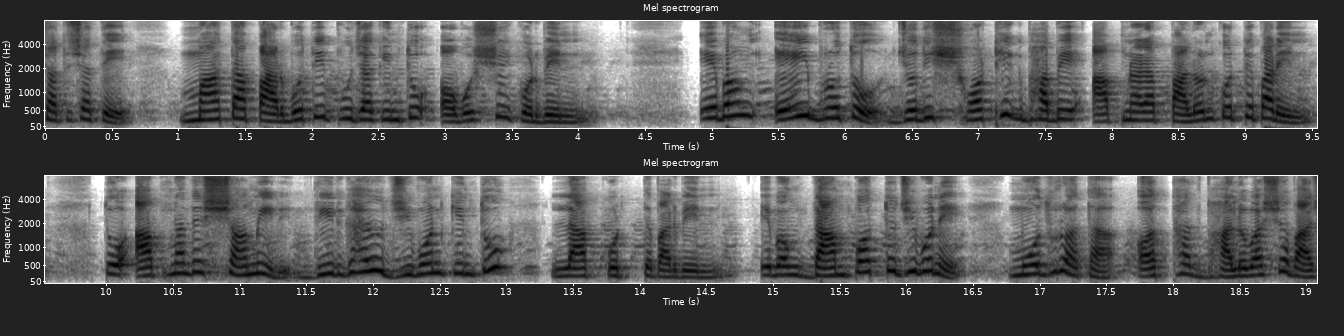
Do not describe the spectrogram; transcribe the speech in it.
সাথে সাথে মাতা পার্বতীর পূজা কিন্তু অবশ্যই করবেন। এবং এই ব্রত যদি সঠিকভাবে আপনারা পালন করতে পারেন, তো আপনাদের স্বামীর দীর্ঘায়ু জীবন কিন্তু লাভ করতে পারবেন এবং দাম্পত্য জীবনে মধুরতা অর্থাৎ ভালোবাসা বাস,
